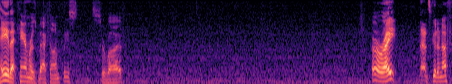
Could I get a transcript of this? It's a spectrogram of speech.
Hey, that camera's back on. Please survive. All right. That's good enough.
